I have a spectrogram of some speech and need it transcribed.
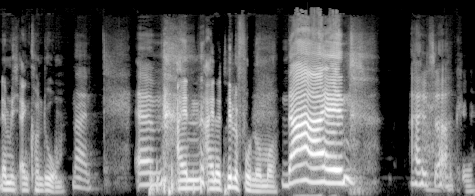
nämlich ein Kondom. Nein. Ähm, Ein, eine Telefonnummer. nein! Alter. Okay.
